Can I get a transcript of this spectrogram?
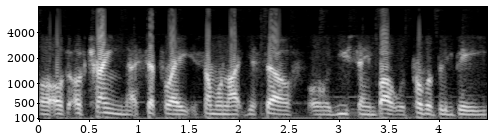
of, of training that separate someone like yourself or Usain Bolt would probably be,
